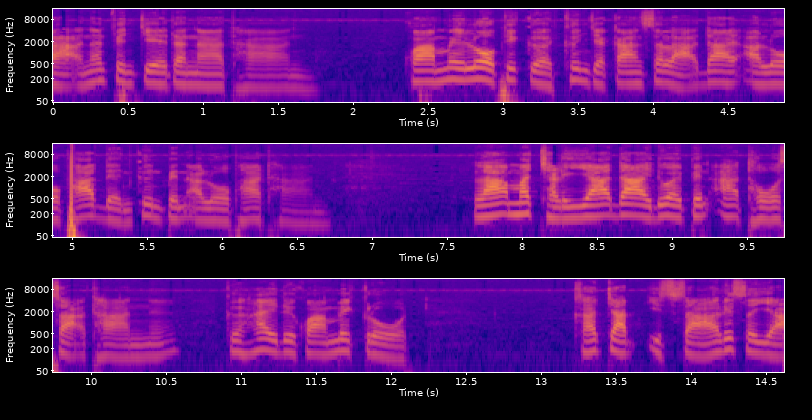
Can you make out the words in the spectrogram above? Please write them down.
ละนั้นเป็นเจตนาทาน ความไม่โลภที่เกิดขึ้นจากการสละได้อโลภาเด่นขึ้นเป็นอโลภาทาน ละมัชฉริยะได้ด้วยเป็นอโทสะทานนะคือให้ด้วยความไม่โกรธขจัดอิสาริษยา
